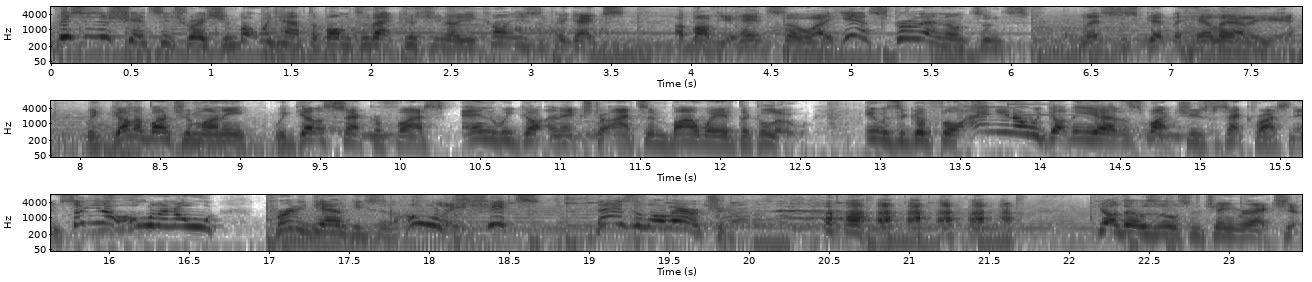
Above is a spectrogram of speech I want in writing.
This is a shit situation, but we'd have to bomb to that because, you know, you can't use the pickaxe above your head. So, uh, yeah, screw that nonsense. Let's just get the hell out of here. We got a bunch of money, we got a sacrifice, and we got an extra item by way of the glue. It was a good floor, and, you know, we got the, uh, the spike shoes for sacrificing him. So, you know, all in all, pretty damn decent. Holy shit! there's a lot of arrow God, that was an awesome chain reaction.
